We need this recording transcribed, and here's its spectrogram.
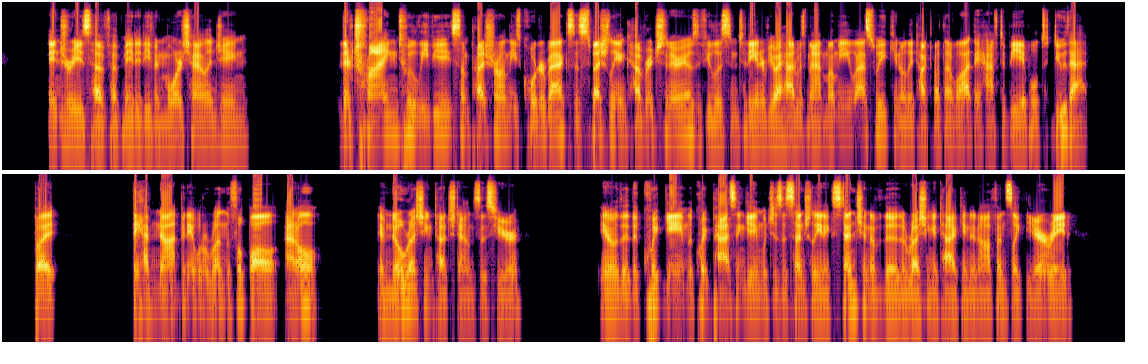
Injuries have have made it even more challenging. They're trying to alleviate some pressure on these quarterbacks, especially in coverage scenarios. If you listen to the interview I had with Matt Mumme last week, you know, they talked about that a lot. They have to be able to do that. But they have not been able to run the football at all. They have no rushing touchdowns this year. You know, the, the quick game, the quick passing game, which is essentially an extension of the, the rushing attack in an offense like the air raid,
